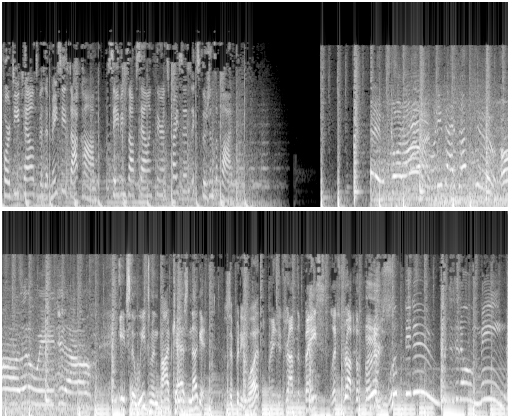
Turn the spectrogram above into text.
For details, visit Macy's.com. Savings off sale and clearance prices. Exclusions apply. Hey, what's going on? Hey, what are you guys up to? Oh, little weed, you know. It's the Weedsmen Podcast Nugget. Zippity what? Ready to drop the bass? Let's drop the bass. Whoop-de-doo. What does it all mean?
